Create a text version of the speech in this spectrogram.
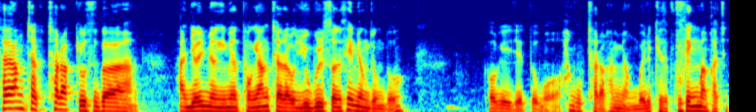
서양 철학 교수가 한 10명이면 동양 철학은 유불선 3명 정도. 거기 이제 또 뭐 한국 철학 1명 뭐 이렇게 해서 구색만 갖춰.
